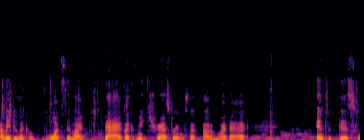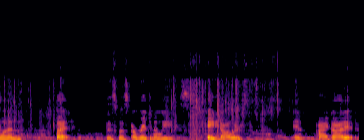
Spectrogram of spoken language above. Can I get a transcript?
I may do like a what's in my bag, like of me transferring stuff out of my bag into this one. But this was originally $80 and I got it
